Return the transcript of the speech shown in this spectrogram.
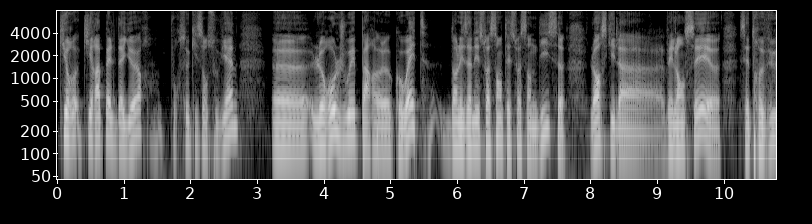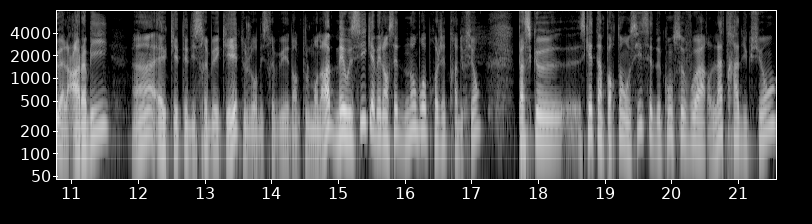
qui, rappelle d'ailleurs, pour ceux qui s'en souviennent, le rôle joué par le Koweït dans les années 60 et 70, lorsqu'il avait lancé cette revue Al-Arabi, Hein, qui était distribué, qui est toujours distribué dans tout le monde arabe, mais aussi qui avait lancé de nombreux projets de traduction. Parce que ce qui est important aussi, c'est de concevoir la traduction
